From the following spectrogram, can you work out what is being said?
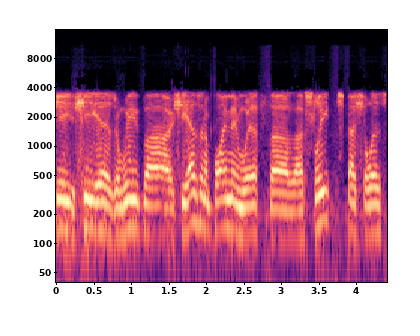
she she is, and we've uh, she has an appointment with uh, a sleep specialist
